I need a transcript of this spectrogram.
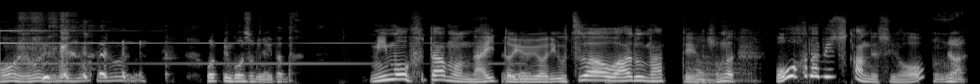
おいおいおいおいおい。もう一遍高速になったった。身も蓋もないというより器を割るなっていうのは、そんな、大原美術館ですよ。うん。だか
